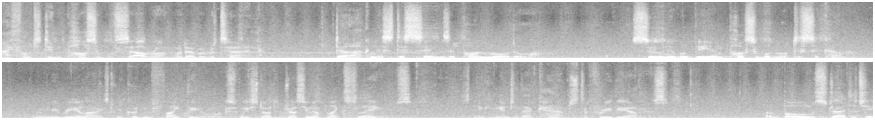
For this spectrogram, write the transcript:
I thought it impossible Sauron would ever return. Darkness descends upon Mordor. Soon it will be impossible not to succumb. When we realized we couldn't fight the orcs, we started dressing up like slaves, sneaking into their camps to free the others. A bold strategy.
